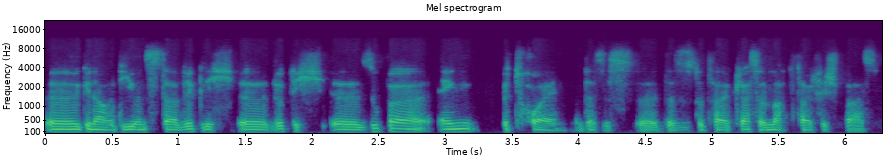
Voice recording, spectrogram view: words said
äh, genau, die uns da wirklich, äh, wirklich äh, super eng betreuen. Und das ist, äh, das ist total klasse und macht total viel Spaß.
